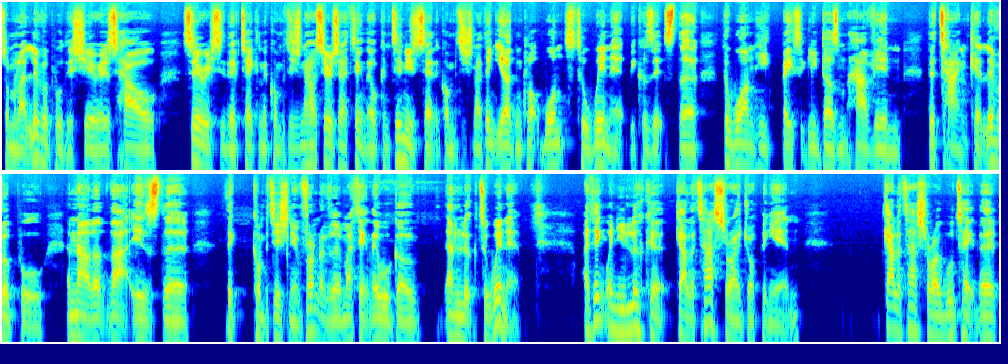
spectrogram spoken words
someone like Liverpool this year is how seriously they've taken the competition, how seriously I think they'll continue to take the competition. I think Jurgen Klopp wants to win it because it's the the one he basically doesn't have in the tank at Liverpool, and now that that is the the competition in front of them, I think they will go and look to win it. I think when you look at Galatasaray dropping in, Galatasaray will take the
